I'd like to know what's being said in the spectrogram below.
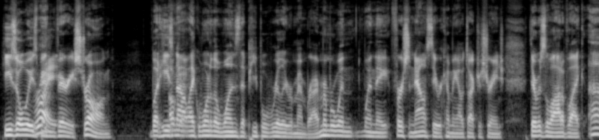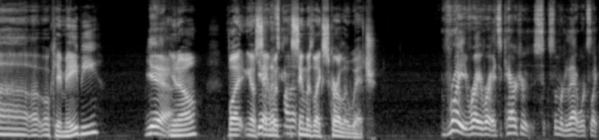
He's always been very strong, but he's not like one of the ones that people really remember. I remember when when they first announced they were coming out with Doctor Strange, there was a lot of like, uh, okay, maybe, Yeah. you know. But you know, same that's with kinda- same with like Scarlet Witch. Right, right, right. It's a character similar to that where it's like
